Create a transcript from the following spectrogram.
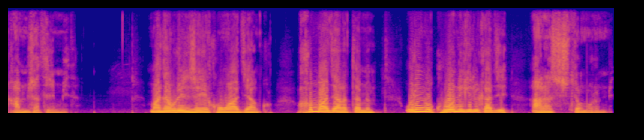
감사드립니다. 만약 우리 인생에 공허하지 않고 허무하지 않았다면 우리는 그 구원의 길을 가지 않았을지도 모릅니다.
